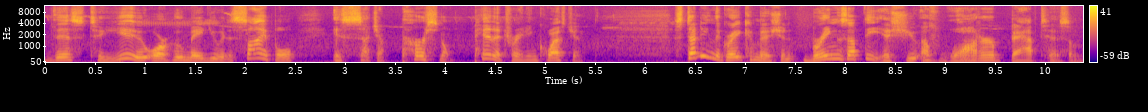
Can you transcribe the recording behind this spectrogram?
this to you or who made you a disciple is such a personal, penetrating question. Studying the Great Commission brings up the issue of water baptism.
